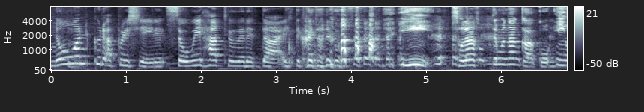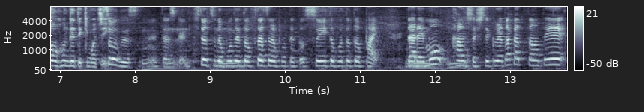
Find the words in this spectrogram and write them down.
No one could appreciate it, so we had to let it die って書いてあります。いいそれはとってもなんかこう韻を踏んでて気持ちいいそうですね、確かに。一つのポテト、二つのポテト、スイートポテトパイ。誰も感謝してくれなかったので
